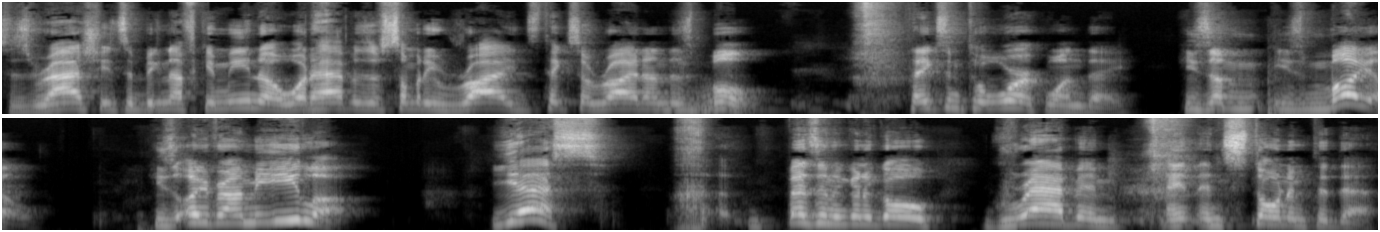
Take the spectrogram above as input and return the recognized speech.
says Rashi. It's a big nafkamina. What happens if somebody rides, takes a ride on this bull, takes him to work one day? He's a he's moyel. He's over amiila. Yes, Bezin are going to go grab him and, and stone him to death.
